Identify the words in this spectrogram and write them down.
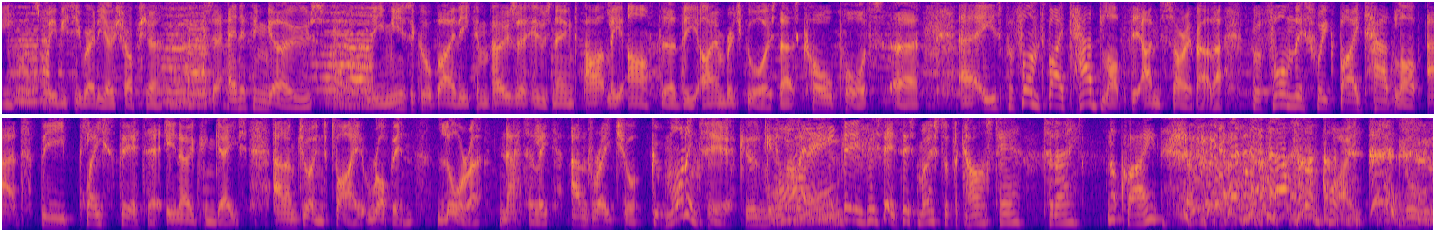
It's BBC Radio Shropshire. So Anything Goes, the musical by the composer who's named partly after the Ironbridge Gorge, that's Cole Port, uh, uh, is performed by Tadlop. th- I'm sorry about that. Performed this week by Tadlop at the Place Theatre in Oakengate. And I'm joined by Robin, Laura, Natalie, and Rachel. Good morning to you. Good morning. Is this, is this most of the cast here today? Not quite. Not quite.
